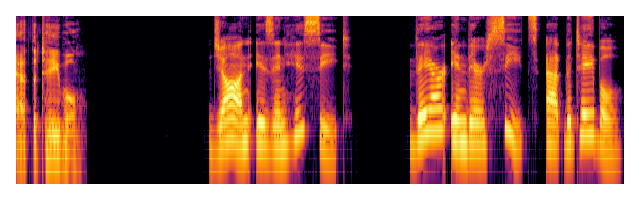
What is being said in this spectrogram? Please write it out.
at the table. John is in his seat. They are in their seats at the table.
